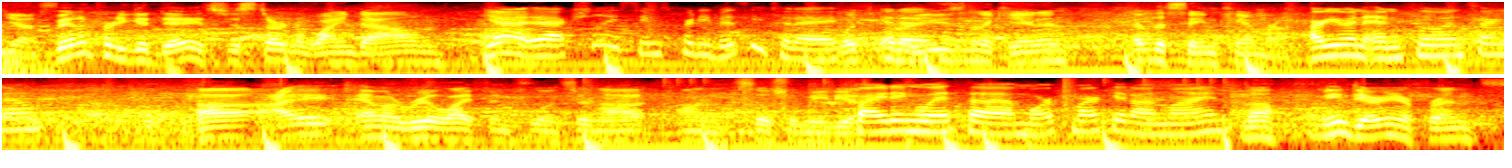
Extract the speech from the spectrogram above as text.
Yeah, it's been a pretty good day. It's just starting to wind down. Yeah, it actually seems pretty busy today. What It are is. you using the Canon? I have the same camera. Are you an influencer now? Uh, I am a real life influencer, not on social media. Fighting with uh, Morph Market online? No, me and Darian are friends.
